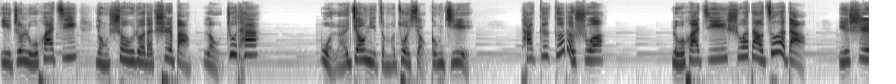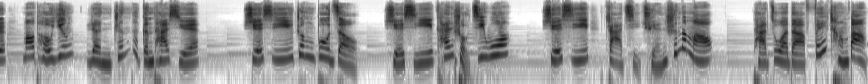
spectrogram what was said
一只芦花鸡用瘦弱的翅膀搂住它。我来教你怎么做小公鸡，它咯咯地说。芦花鸡说到做到，于是猫头鹰认真的跟它学，学习正步走，学习看守鸡窝，学习炸起全身的毛。他做的非常棒。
